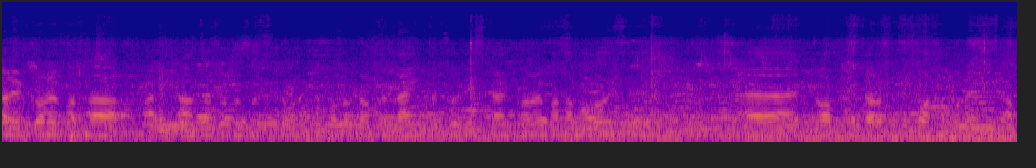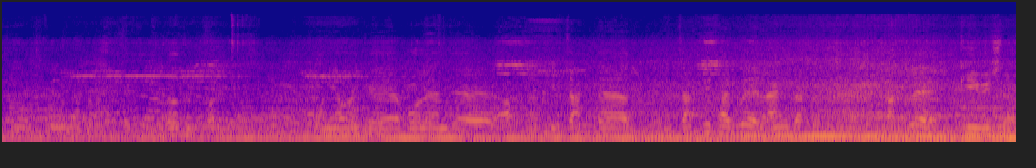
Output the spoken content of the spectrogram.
ডিসকানেক্ট করার কথা আমি আনসার সদস্য ছিল অনেকে বলল যে আপনার লাইনটা তো ডিসকানেক্ট করার কথা বলা হয়েছে। একটু আপনি কারোর সাথে কথা বলেন আপনি সাথে একটু যোগাযোগ করেন। উনি আমাকে বলেন যে আপনার কি চারটা চাকরি থাকবে? লাইন কাটলে কি বিষয়?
